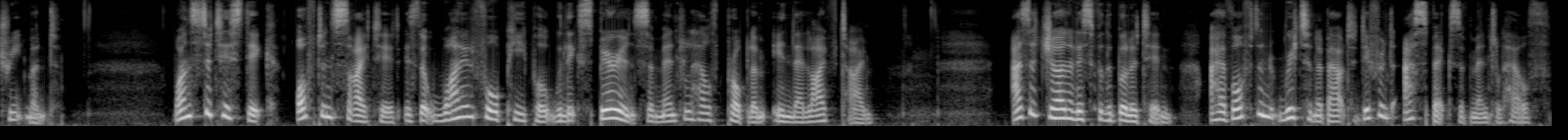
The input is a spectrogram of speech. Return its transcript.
treatment. One statistic often cited is that one in four people will experience a mental health problem in their lifetime. As a journalist for the Bulletin, I have often written about different aspects of mental health.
